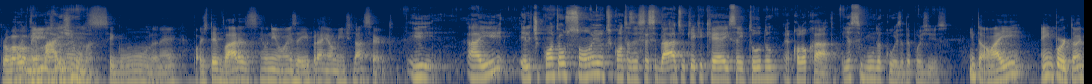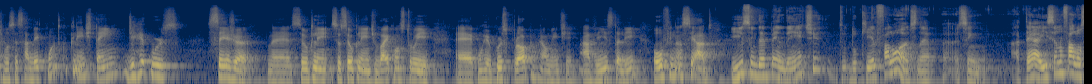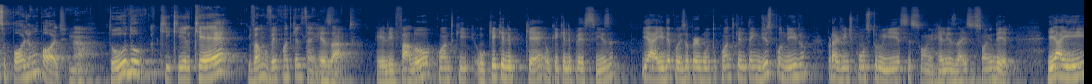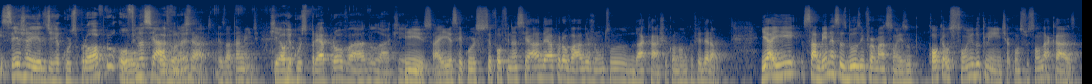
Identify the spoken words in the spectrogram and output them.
Provavelmente Pode ter mais de uma. Segunda, né? Pode ter várias reuniões aí para realmente dar certo. E aí ele te conta o sonho, te conta as necessidades, o que que quer, isso aí tudo é colocado. E a segunda coisa depois disso? Então, aí é importante você saber quanto que o cliente tem de recurso. Seja né, se, o cliente, se o seu cliente vai construir é, com recurso próprio, realmente à vista ali, ou financiado. Isso independente do, do, que ele falou antes, né? Assim, até aí você não falou se pode ou não pode. Não. Tudo que, que ele quer e vamos ver quanto que ele tem. Exato. Ele falou quanto que, o que, que ele quer, o que, que ele precisa, e aí depois eu pergunto quanto que ele tem disponível para a gente construir esse sonho, realizar esse sonho dele. E aí. Seja ele de recurso próprio ou, ou financiável, ou financiado, né? Exatamente. Que é o recurso pré-aprovado lá. Que... Isso. Aí esse recurso, se for financiado, é aprovado junto da Caixa Econômica Federal. E aí, sabendo essas duas informações, qual que é o sonho do cliente, a construção da casa,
